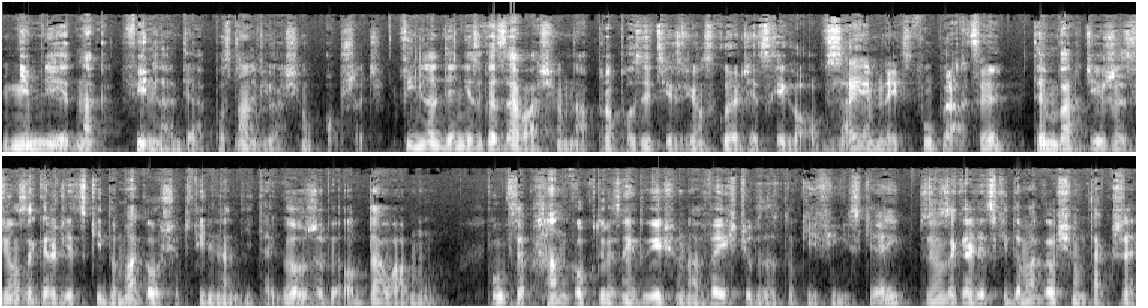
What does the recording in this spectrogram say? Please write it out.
Niemniej jednak Finlandia postanowiła się oprzeć. Finlandia nie zgadzała się na propozycję Związku Radzieckiego o wzajemnej współpracy, tym bardziej, że Związek Radziecki domagał się od Finlandii tego, żeby oddała mu półwysep Hanko, który znajduje się na wejściu do Zatoki Fińskiej. Związek Radziecki domagał się także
